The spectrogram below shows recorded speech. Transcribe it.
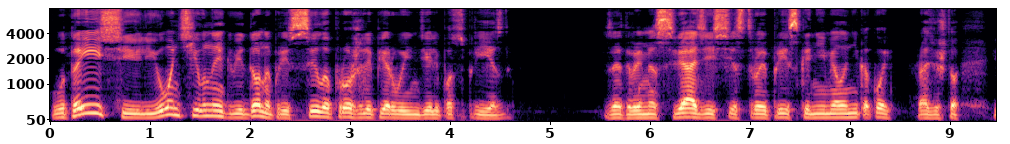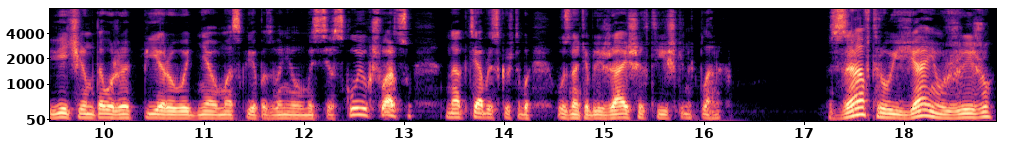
У Таисии Леонтьевны Гвидона Присыла прожили первые недели после приезда. За это время связи с сестрой Приска не имела никакой разве что вечером того же первого дня в Москве позвонил в мастерскую к Шварцу на Октябрьскую, чтобы узнать о ближайших Тришкиных планах. — Завтра уезжаем в Жижу,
